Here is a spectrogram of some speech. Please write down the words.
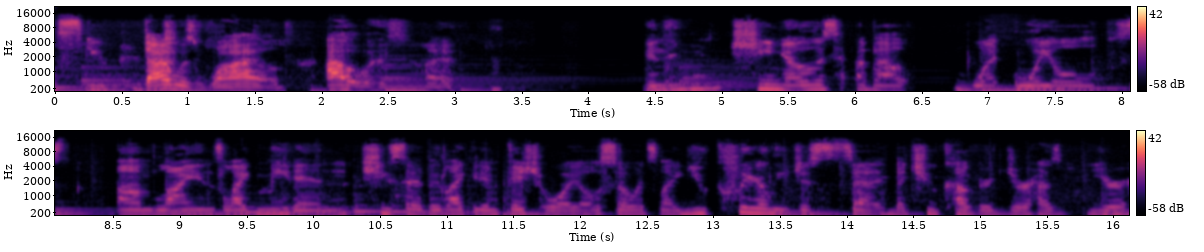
stupid. That was wild. I was. I, and then she knows about what oils um, lions like meat in. She said they like it in fish oil. So it's like you clearly just said that you covered your husband, your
